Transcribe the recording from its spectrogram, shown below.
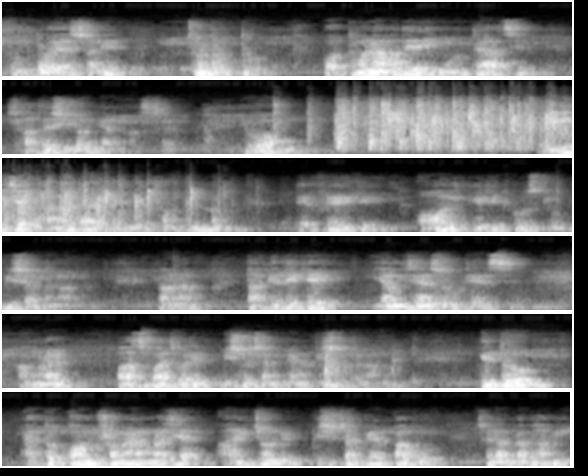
এবং দু হাজার সালে চতুর্থ। বর্তমানে আমাদের এই মুহূর্তে আছে সাতাশি জন গ্র্যান্ড মাস্টার এবং এই যে খেলাটা, এটা সম্পূর্ণ definitely all credit goes to বিশাখান আনন্দ কেননা তাকে দেখে ইয়াং জেনারেশন উঠে এসছে। আমরা পাঁচ পাঁচবারে বিশ্ব চ্যাম্পিয়ন বিশ্বকাপ আনন্দ কিন্তু এত কম সময় আমরা যে আরেকজন বিশ্ব চ্যাম্পিয়ন পাবো, সেটা আমরা ভাবিনি।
